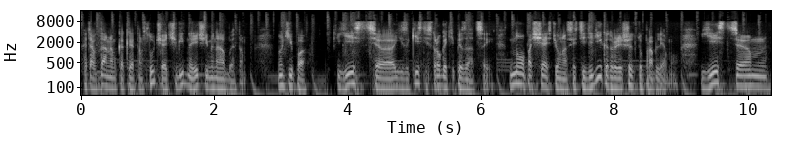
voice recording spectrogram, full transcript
Хотя в данном конкретном случае, очевидно, речь именно об этом. Ну, типа, есть э, языки с нестрогой типизацией. Но, по счастью, у нас есть TDD, который решит эту проблему. Есть эм,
